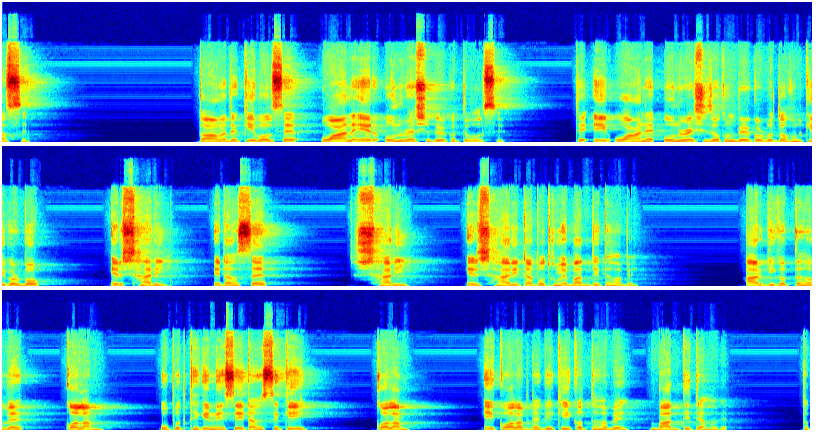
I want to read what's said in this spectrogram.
আছে। তো আমাদের কি বলছে? ওয়ানের অনুরাশি বের করতে বলছে। তো এই ওয়ানের অনুরাশি যখন বের করব, তখন কি করব? এর সারি। এটা হচ্ছে সারি। এর সারিটা প্রথমে বাদ দিতে হবে। আর কি করতে হবে? কলাম। উপর থেকে নিচে এটা হচ্ছে কি? কলাম। এই কলামটাকে কি করতে হবে? বাদ দিতে হবে। তো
